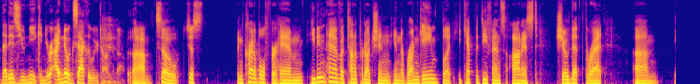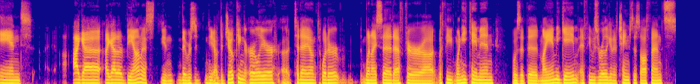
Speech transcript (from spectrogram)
that is unique, and you're I know exactly what you're talking about. Um, so just incredible for him. He didn't have a ton of production in the run game, but he kept the defense honest, showed that threat. Um, and I got I gotta be honest. You know, there was you know the joking earlier uh, today on Twitter when I said after uh, if he when he came in was it the Miami game if he was really going to change this offense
